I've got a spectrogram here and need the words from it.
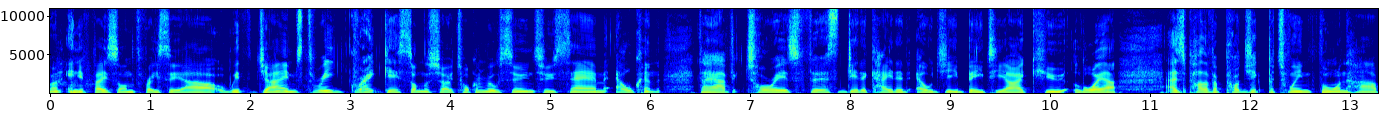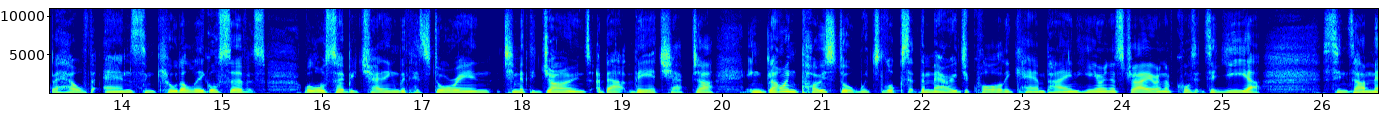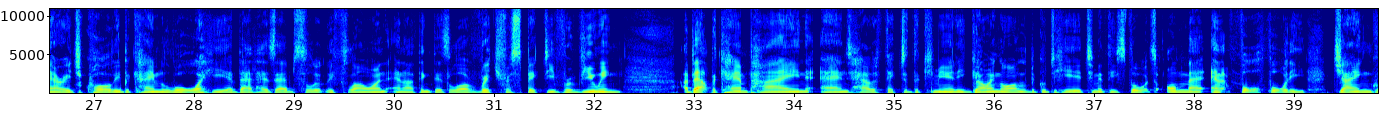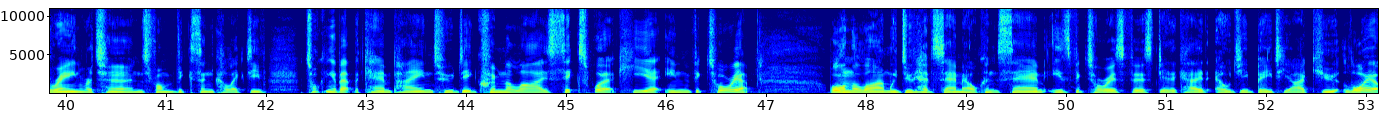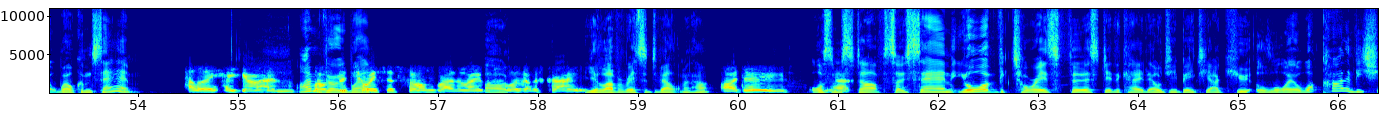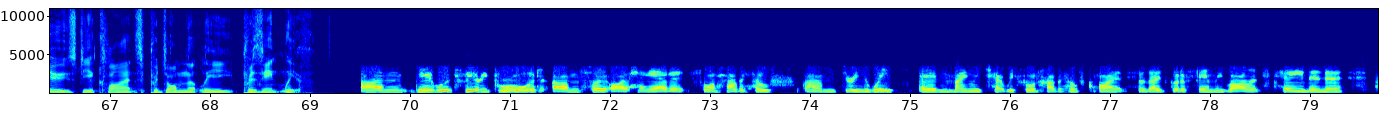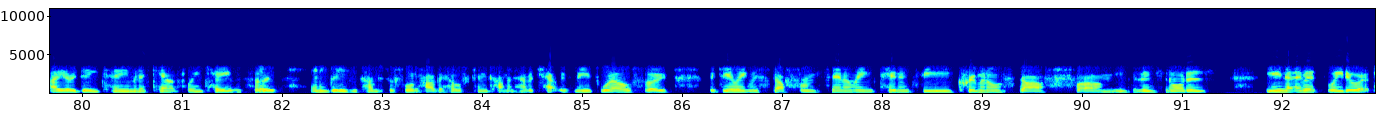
On In Your Face on 3CR with James. Three great guests on the show. Talking real soon to Sam Elkin. They are Victoria's first dedicated LGBTIQ lawyer as part of a project between Thorne Harbour Health and St Kilda Legal Service. We'll also be chatting with historian Timothy Jones about their chapter in Going Postal, which looks at the marriage equality campaign here in Australia. And of course, it's a year since our marriage equality became law here. That has absolutely flown, and I think there's a lot of retrospective reviewing about the campaign and how it affected the community going on. It'll be good to hear Timothy's thoughts on that. And at 4:40, Jane Green returns from Vixen Collective, talking about the campaign to decriminalise sex work here in Victoria. Well, on the line, we do have Sam Elkin. Sam is Victoria's first dedicated LGBTIQ lawyer. Welcome, Sam. Hello, how you going? I'm Love very the well. choice of song, by the way, Oh. before. that was great. You love Arrested Development, huh? I do. Awesome Yeah. stuff. So, Sam, you're Victoria's first dedicated LGBTIQ lawyer. What kind of issues do your clients predominantly present with? Um, yeah, well, it's very broad. Um, so I hang out at Thorne Harbour Health um, during the week and mainly chat with Thorne Harbour Health clients. So they've got a family violence team and a AOD team and a counselling team. So anybody who comes to Thorne Harbour Health can come and have a chat with me as well. So we're dealing with stuff from Centrelink, tenancy, criminal stuff, um, intervention orders, you name it, we do it.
